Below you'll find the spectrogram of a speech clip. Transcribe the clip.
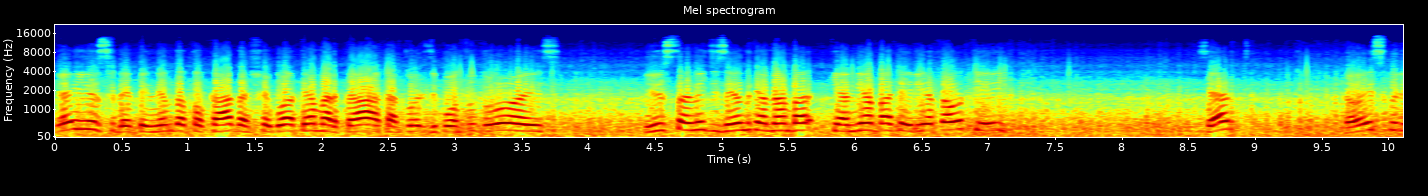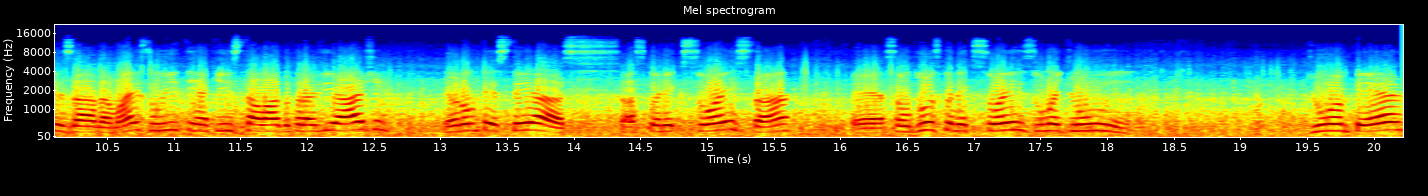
E é isso, dependendo da tocada, chegou até a marcar 14.2. Isso está me dizendo que a, minha, que a minha bateria está ok. Certo? Então é isso, gurizada. Mais um item aqui instalado para viagem. Eu não testei as, as conexões, tá? É, são duas conexões, uma de 1 um, de 1 um ampere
